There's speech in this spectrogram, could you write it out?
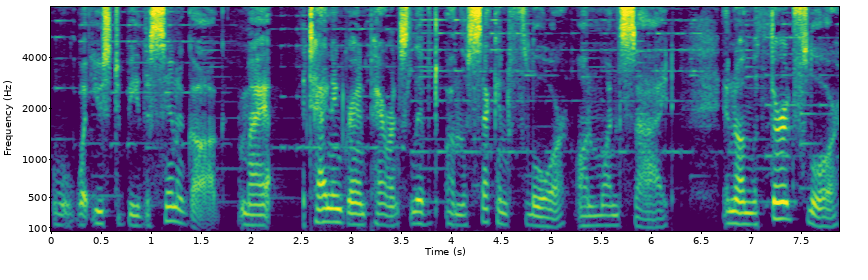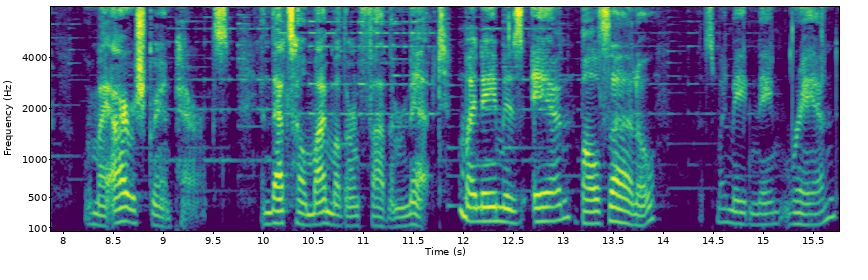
what used to be the synagogue. My Italian grandparents lived on the second floor on one side, and on the third floor were my Irish grandparents. And that's how my mother and father met. My name is Anne Balzano. That's my maiden name, Rand.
